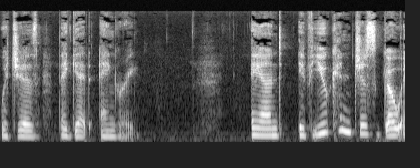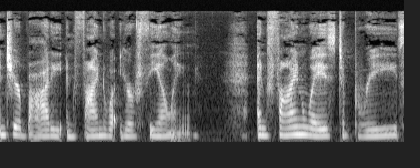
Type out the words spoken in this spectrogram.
which is they get angry. And if you can just go into your body and find what you're feeling and find ways to breathe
